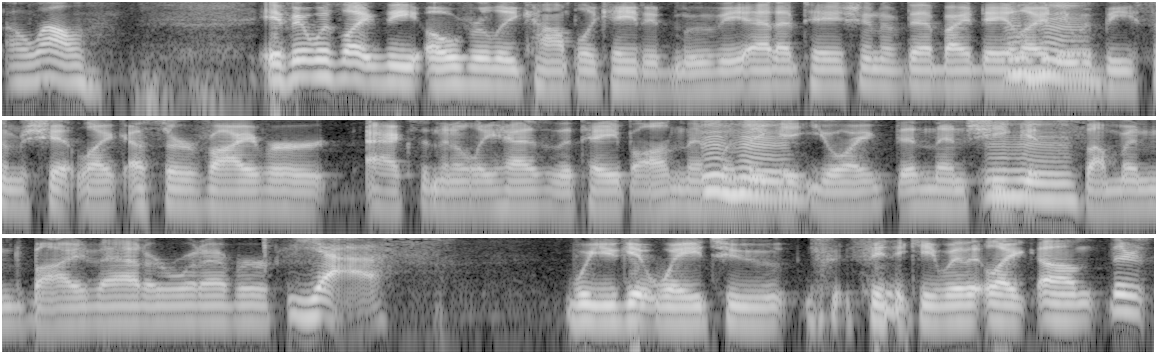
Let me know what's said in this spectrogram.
oh well. If it was like the overly complicated movie adaptation of Dead by Daylight, Mm-hmm. it would be some shit like a survivor accidentally has the tape on them when Mm-hmm. they get yoinked, and then she gets summoned by that or whatever. Yes. Where you get way too finicky with it. Like, um, there's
